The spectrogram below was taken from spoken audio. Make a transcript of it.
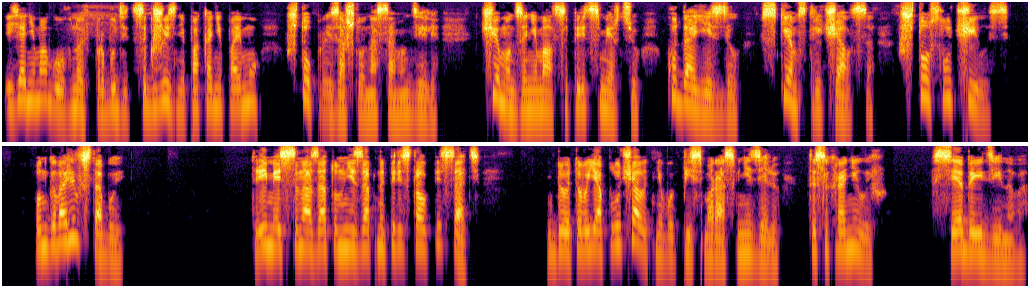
и я не могу вновь пробудиться к жизни, пока не пойму, что произошло на самом деле, чем он занимался перед смертью, куда ездил, с кем встречался, что случилось. Он говорил с тобой? Три месяца назад он внезапно перестал писать. До этого я получал от него письма раз в неделю. Ты сохранил их? Все до единого.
